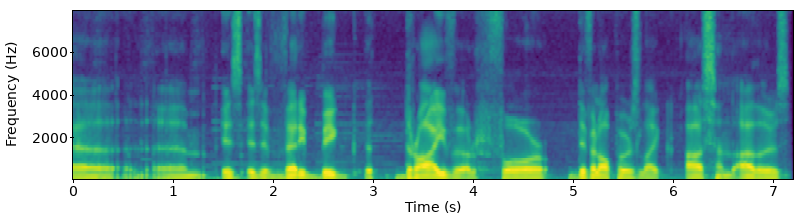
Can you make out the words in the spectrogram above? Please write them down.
Uh, um, is is a very big uh, driver for developers like us and others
